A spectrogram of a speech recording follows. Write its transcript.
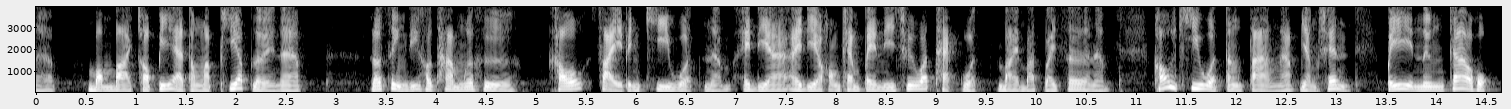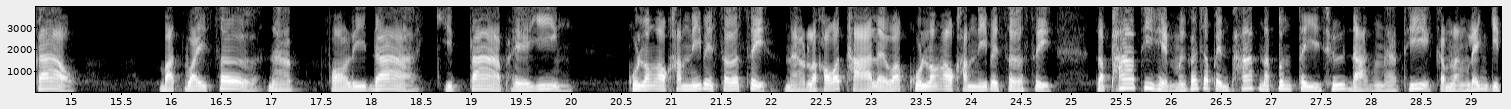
นะครับบอมบาด Copy Ad ออกมาเพียบเลยนะครับ แล้วสิ่งที่เขาทำก็คือเขาใส่เป็น keyword นะ idea idea ของแคมเปญนี้ชื่อว่า Tagwords by Budweiser นะเขาเอา keyword ต่างๆนะครับอย่างเช่น ปี 1969 Budweiser นะครับ Florida Guitar Playing คุณลองเอาคำนี้ไป search สินะแล้วเขาก็ท้าเลยว่าคุณลองเอาคำนี้ไป search สิแล้วภาพที่เห็นมันก็จะเป็นภาพนักดนตรีชื่อดังนะครับที่กำลังเล่นกี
